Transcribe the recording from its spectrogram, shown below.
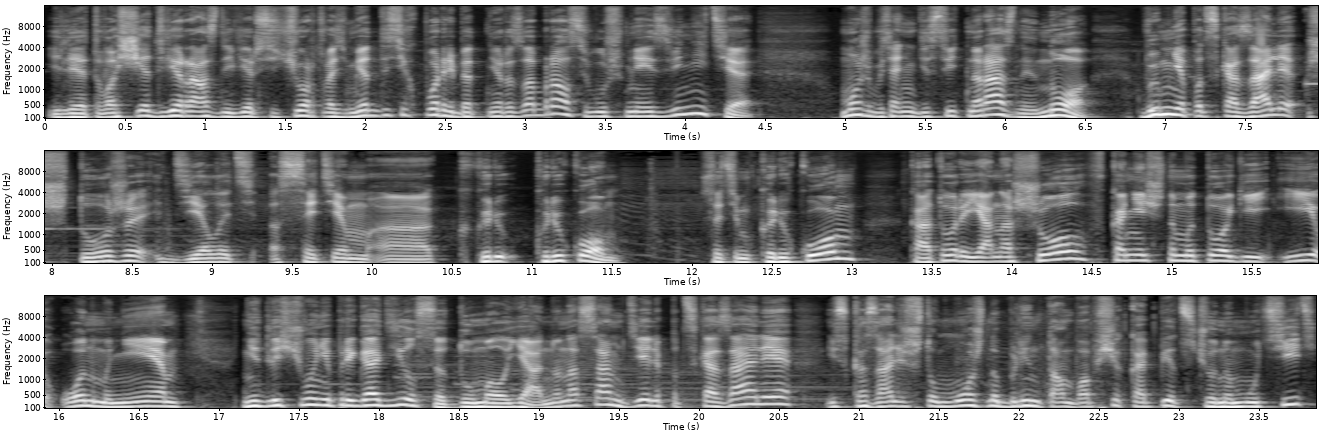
или это вообще две разные версии? Черт возьми, я до сих пор, ребят, не разобрался, вы уж меня извините. Может быть, они действительно разные, но вы мне подсказали, что же делать с этим э, крю крюком. С этим крюком, который я нашел в конечном итоге, и он мне ни для чего не пригодился, думал я. Но на самом деле подсказали и сказали, что можно, блин, там вообще капец что намутить.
